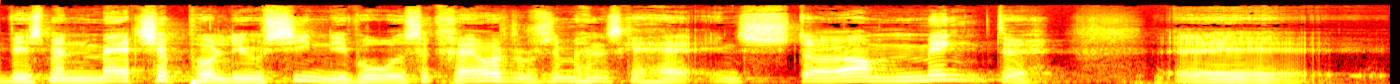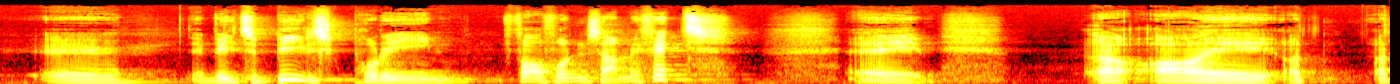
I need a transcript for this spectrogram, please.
hvis man matcher på leucin-niveauet, så kræver at du simpelthen skal have en større mængde øh, øh, vegetabilsk protein for at få den samme effekt. Øh, og, og, øh, og, og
